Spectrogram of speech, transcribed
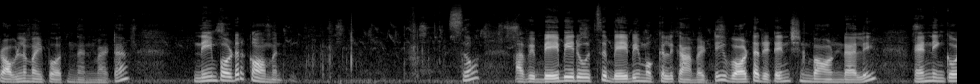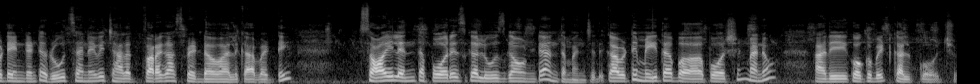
ప్రాబ్లం అయిపోతుంది అనమాట నీమ్ పౌడర్ కామన్ సో అవి బేబీ రూట్స్ బేబీ మొక్కలు కాబట్టి వాటర్ రిటెన్షన్ బాగుండాలి. అండ్ ఇంకోటి ఏంటంటే రూట్స్ అనేవి చాలా త్వరగా స్ప్రెడ్ అవ్వాలి కాబట్టి సాయిల్ ఎంత పోరస్గా లూజ్గా ఉంటే అంత మంచిది. కాబట్టి మిగతా పోర్షన్ మనం అది కోకోబిట్ కలుపుకోవచ్చు.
